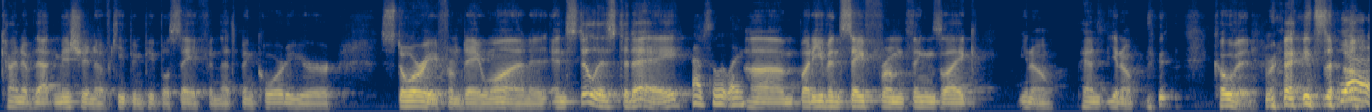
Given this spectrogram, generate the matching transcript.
kind of that mission of keeping people safe, and that's been core to your story from day one, and, and still is today. Absolutely. Um, but even safe from things like you know pan, you know, COVID, right? So, yeah,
